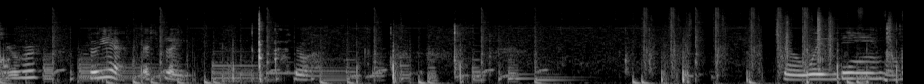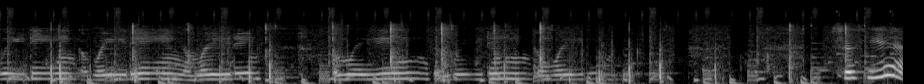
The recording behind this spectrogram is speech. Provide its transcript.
server. So yeah, let's play. So, so waiting, I'm waiting, I'm waiting, I'm waiting, I'm waiting, I'm waiting, I'm waiting. So yeah.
